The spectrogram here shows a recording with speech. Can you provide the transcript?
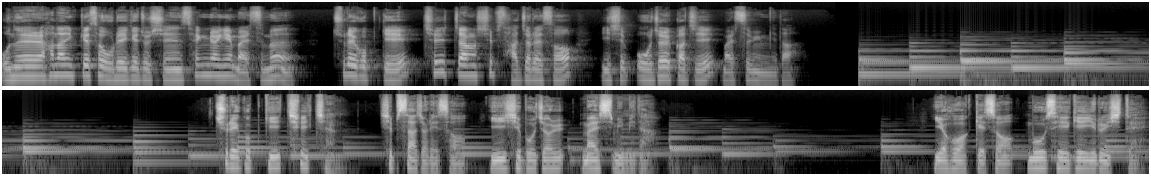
오늘 하나님께서 우리에게 주신 생명의 말씀은 출애굽기 7장 14절에서 25절까지 말씀입니다. 출애굽기 7장 14절에서 25절 말씀입니다. 여호와께서 모세에게 이르시되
